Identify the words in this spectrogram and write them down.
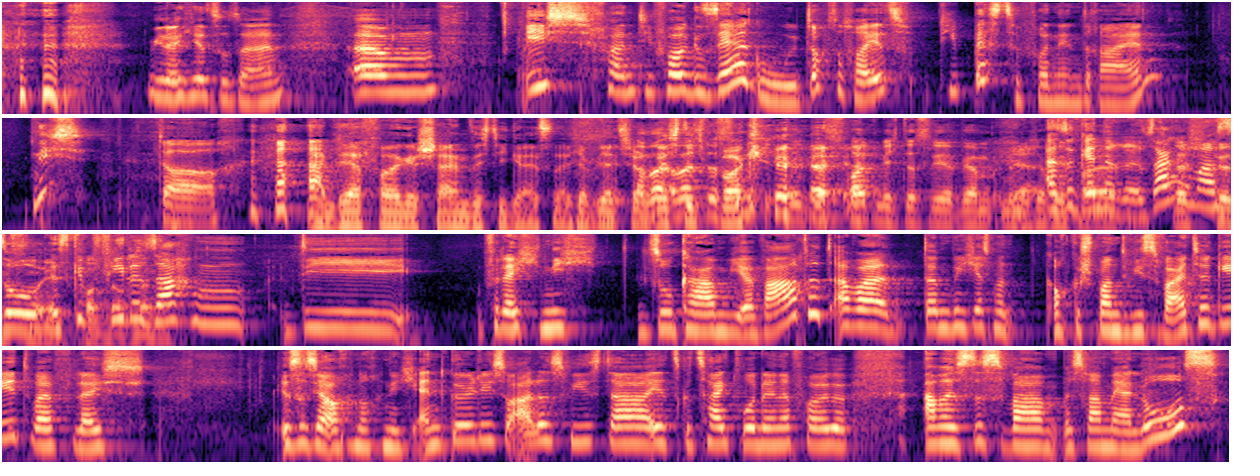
wieder hier zu sein. Ähm, ich fand die Folge sehr gut. Doch, das war jetzt die beste von den dreien. Nicht? Doch. An der Folge scheiden sich die Geister. Ich habe jetzt schon richtig das, Bock. finde ich- das freut mich, dass wir, wir haben nämlich auf Also generell, sagen wir mal so, es gibt viele. Sachen, die vielleicht nicht so kamen wie erwartet, aber dann bin ich erstmal auch gespannt, wie es weitergeht, weil vielleicht ist es ja auch noch nicht endgültig so alles, wie es da jetzt gezeigt wurde in der Folge. Aber es ist, war, es war mehr los.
